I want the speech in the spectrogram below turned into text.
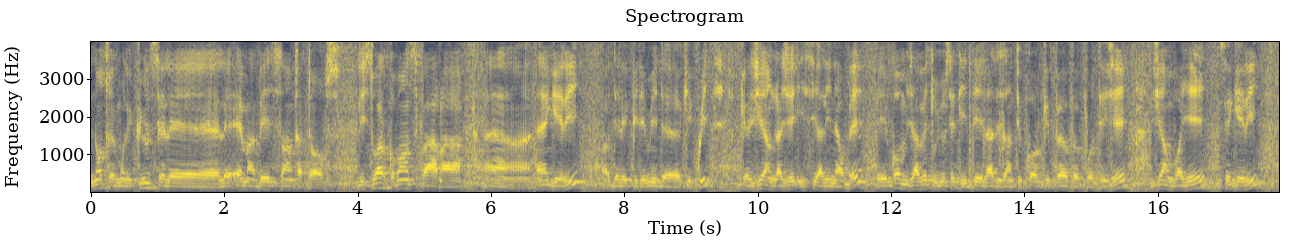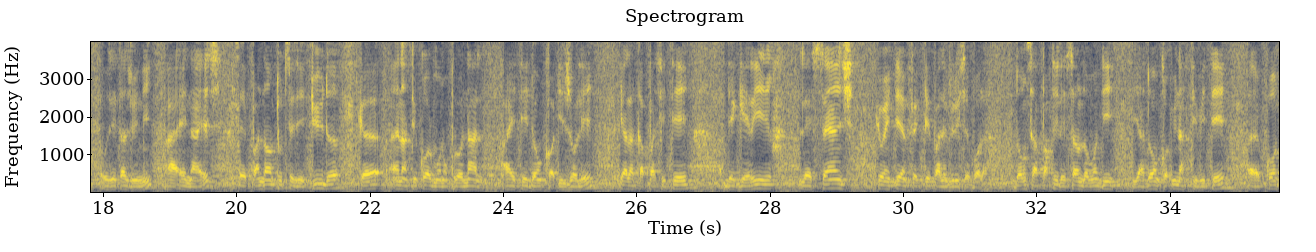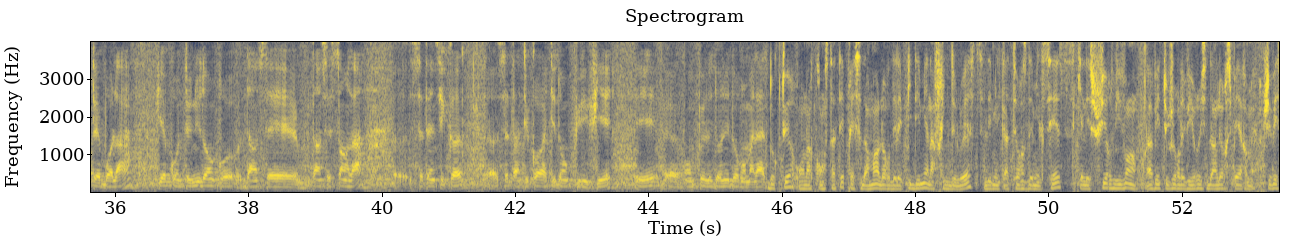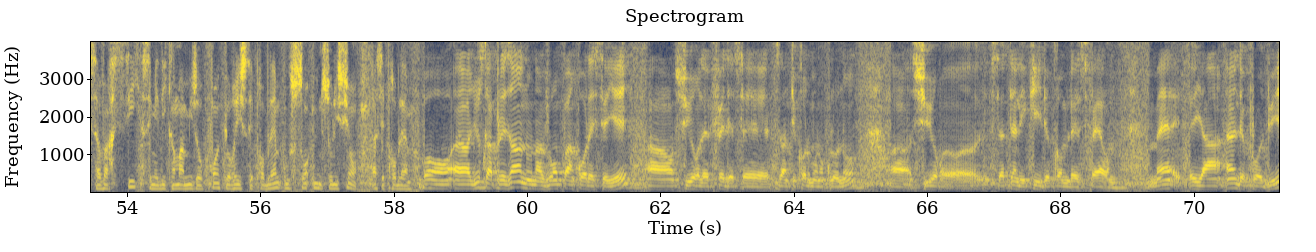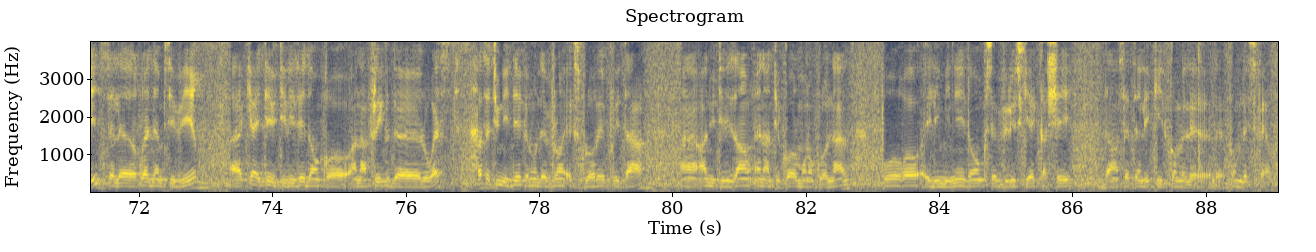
Notre molécule, c'est les, MAB 114. L'histoire commence par euh, un, guéri euh, de l'épidémie de Kikwit que j'ai engagé ici à l'INRB. Et comme j'avais toujours cette idée-là des anticorps qui peuvent protéger, j'ai envoyé ce guéri aux États-Unis, à NIH. Et pendant toutes ces études, qu'un anticorps monoclonal a été donc isolé, qui a la capacité de guérir les singes qui ont été été infectés par le virus Ebola. Donc c'est à partir de ça nous avons dit il y a donc une activité euh, contre Ebola qui est contenue donc dans ces dans ce sang-là. c'est ainsi que cet anticorps a été donc purifié et on peut le donner donc aux malades. Docteur, on a constaté précédemment lors de l'épidémie en Afrique de l'Ouest 2014-2016 que les survivants avaient toujours le virus dans leur sperme. Je vais savoir si ces médicaments mis au point corrigent ces problèmes ou sont une solution à ces problèmes. Bon, euh, jusqu'à présent, nous n'avons pas encore essayé euh, sur l'effet de ces anticorps monoclonaux euh, sur certains liquides comme les spermes. Mais il y a un des produits, c'est le Redemsivir, qui a été utilisé donc en Afrique de l'Ouest. Ça, c'est une idée que nous devrons explorer plus tard en utilisant un anticorps monoclonal pour éliminer donc ce virus qui est caché dans certains liquides comme les, comme les spermes.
